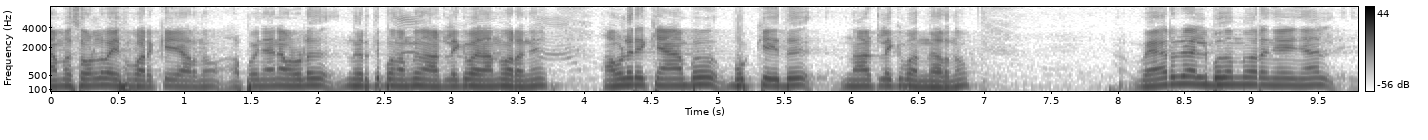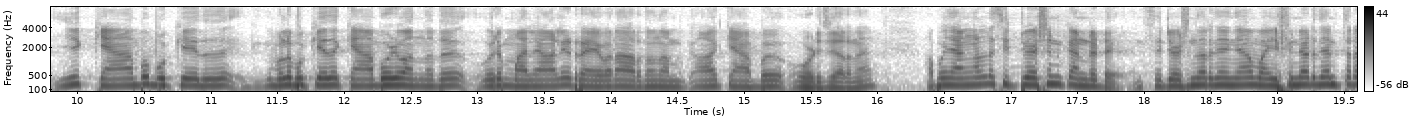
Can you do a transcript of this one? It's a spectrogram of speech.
ആമസോണിൽ വൈഫ് വർക്ക് ചെയ്യായിരുന്നു. അപ്പോൾ ഞാൻ അവളോട് നിർത്തിപ്പോൾ നമുക്ക് നാട്ടിലേക്ക് വരാമെന്ന് പറഞ്ഞ് അവളൊരു ക്യാബ് ബുക്ക് ചെയ്ത് നാട്ടിലേക്ക് വന്നായിരുന്നു. വേറൊരു അത്ഭുതം എന്ന് പറഞ്ഞു കഴിഞ്ഞാൽ ഈ ക്യാബ് ബുക്ക് ചെയ്തത് ഇവൾ ബുക്ക് ചെയ്ത ക്യാബ് വഴി വന്നത് ഒരു മലയാളി ഡ്രൈവറായിരുന്നു നമുക്ക് ആ ക്യാബ് ഓടിച്ചേർന്നത് അപ്പോൾ ഞങ്ങളുടെ സിറ്റുവേഷൻ കണ്ടിട്ട് സിറ്റുവേഷൻ എന്ന് പറഞ്ഞു കഴിഞ്ഞാൽ വൈഫിന്റെ അടുത്ത് ഞാൻ ഇത്ര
